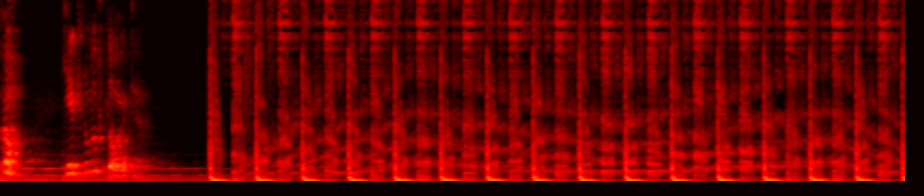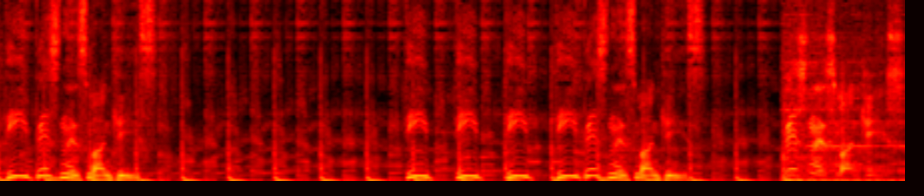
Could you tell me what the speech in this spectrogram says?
So, geht's los, Leute. Die Business Monkeys. Die, die, die, die Business Monkeys. Business Monkeys.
